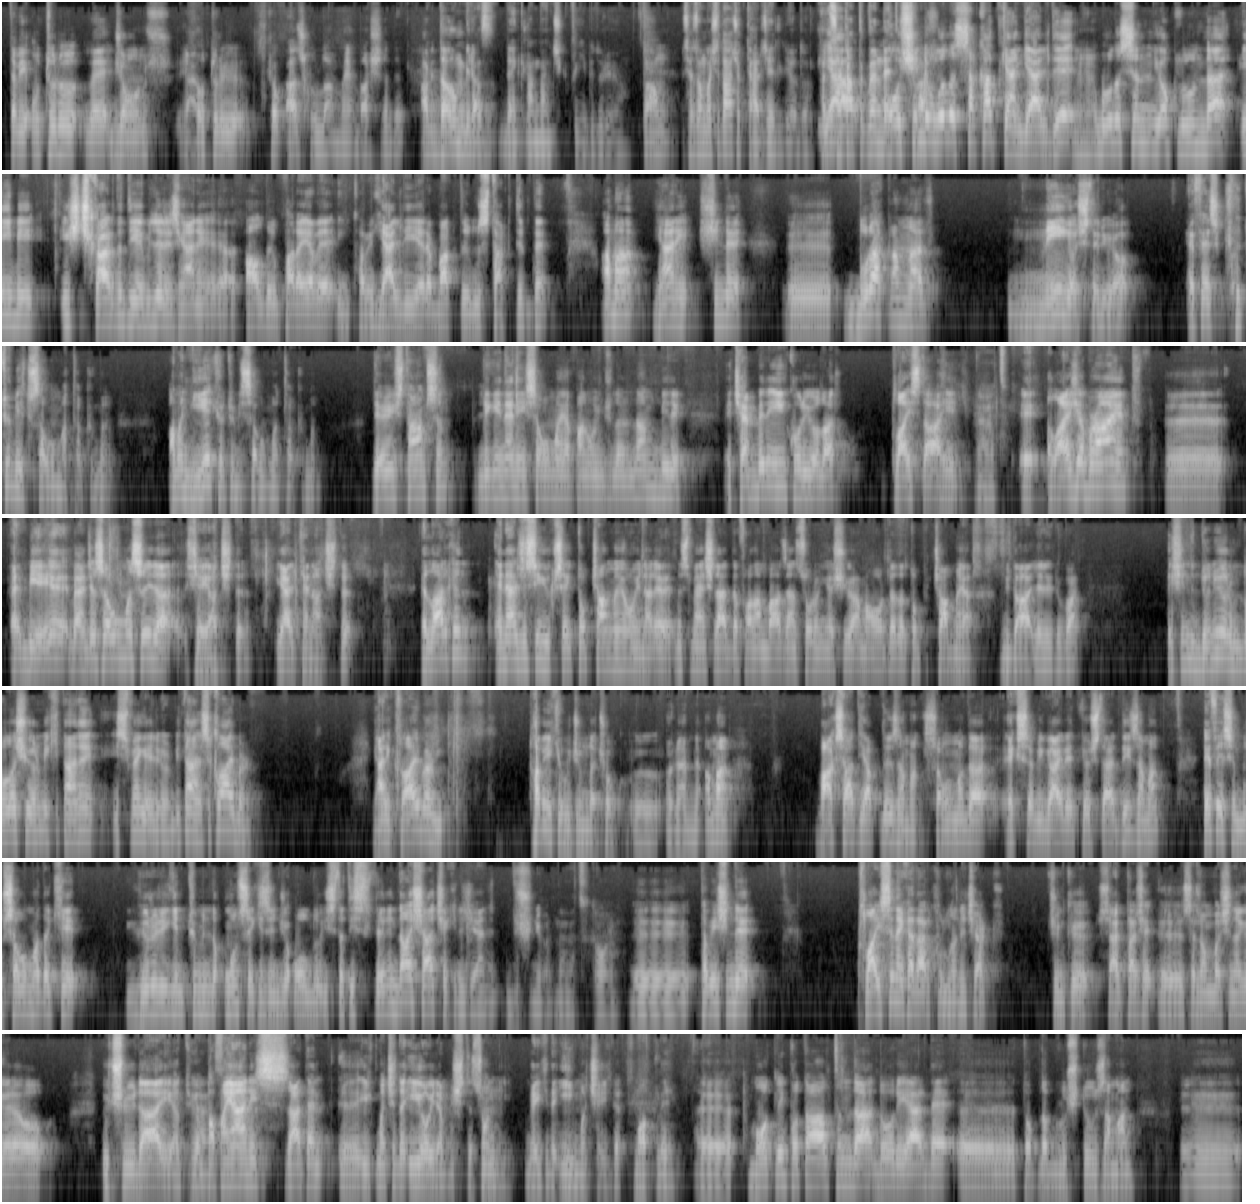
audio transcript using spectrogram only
Tabii Oturu ve Jones yani Oturu'yu çok az kullanmaya başladı. Abi Daum biraz denklemden çıktı gibi duruyor. Daum sezon başı daha çok tercih ediliyordu. Tabii Ya, sakatlıkların da etkisi O şimdi var. Wallace sakatken geldi. Wallace'ın yokluğunda iyi bir iş çıkardı diyebiliriz. Yani e, aldığı paraya ve Tabii ki. geldiği yere baktığımız takdirde. Ama yani şimdi e, bu rakamlar neyi gösteriyor? Efes kötü bir savunma takımı. Ama niye kötü bir savunma takımı? Darius Thompson ligin en iyi savunma yapan oyuncularından biri. E, çemberi iyi koruyorlar. Plyce dahil. Evet. E, Elijah Bryant e, NBA'ye bence savunmasıyla şey açtı. Yelken açtı. E, Larkin enerjisi yüksek. Top çalmaya oynar. Evet mismatchlerde falan bazen sorun yaşıyor ama orada da top çalmaya müdahaleleri var. E şimdi dönüyorum, dolaşıyorum iki tane isme geliyorum. Bir tanesi Clyburn. Yani Clyburn tabii ki hücumda çok e, önemli ama out yaptığı zaman, savunmada ekstra bir gayret gösterdiği zaman Efes'in bu savunmadaki Euroleague'in tümünde 18. olduğu istatistiklerin daha aşağı çekileceğini düşünüyorum. Evet doğru. Ee, tabii şimdi Plyce'ı ne kadar kullanacak? Çünkü Sertaç e, sezon başına göre o üçlüyü daha iyi atıyor. Evet. Papayanis zaten e, ilk maçı da iyi oynamıştı. Son belki de iyi maçıydı. Motley. E, Motley pota altında doğru yerde e, topla buluştuğu zaman e,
